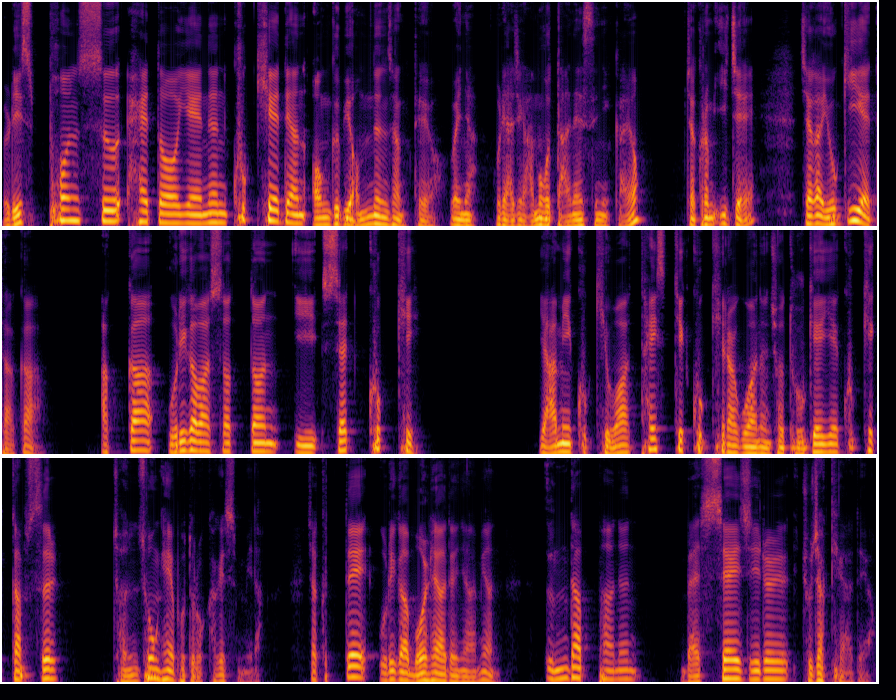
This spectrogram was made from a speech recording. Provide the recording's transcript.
response header에는 쿠키에 대한 언급이 없는 상태예요. 왜냐? 우리 아직 아무것도 안 했으니까요. 자, 그럼 이제 제가 여기에다가 아까 우리가 봤었던 이 set cookie 야미 쿠키와 tasty 쿠키라고 하는 저 두 개의 쿠키 값을 전송해 보도록 하겠습니다. 자, 그때 우리가 뭘 해야 되냐면 응답하는 메시지를 조작해야 돼요.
